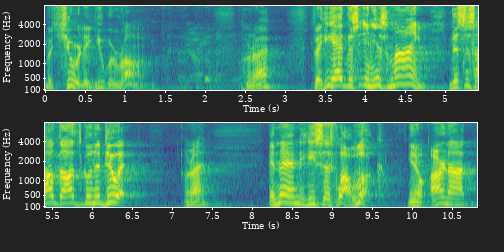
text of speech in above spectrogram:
but surely you were wrong. All right? But he had this in his mind. This is how God's going to do it. All right? And then he says, Wow, look, you know, are not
